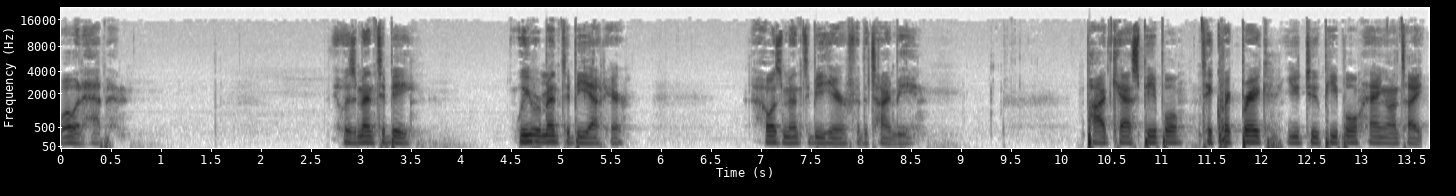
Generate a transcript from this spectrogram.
What would happen? It was meant to be. We were meant to be out here. I was meant to be here for the time being. Podcast people, take a quick break. YouTube people, hang on tight.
